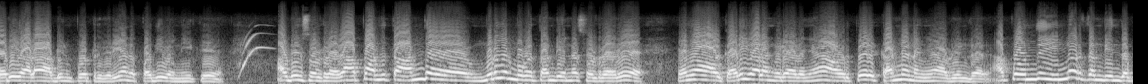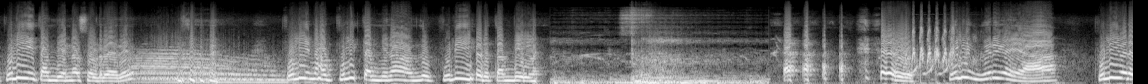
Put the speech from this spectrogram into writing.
கரிகாலா அப்படின்னு போட்டிருக்கிறியே அந்த பதிவை நீக்கு. அப்படின்னு சொல்றாரு. அப்போ அந்த அந்த முருகன் முகம் தம்பி என்ன சொல்றாரு? ஏங்க அவர் கரிகாலம் கிடையாதுங்க அவர் பேர் கண்ணனுங்க அப்படின்றாரு. அப்போ வந்து இன்னொரு தம்பி இந்த புலி தம்பி என்ன சொல்றாரு? புலினா புலி தம்பினா வந்து புலியோட தம்பி இல்லை. புலி மிருகையா புலியோட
